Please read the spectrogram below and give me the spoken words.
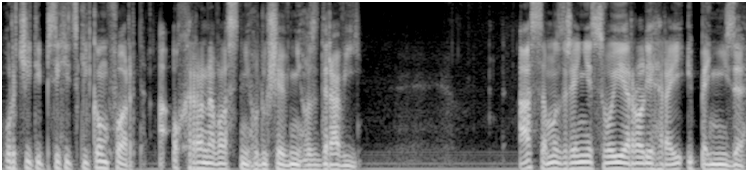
určitý psychický komfort a ochrana vlastního duševního zdraví. A samozřejmě svoji roli hrají i peníze.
